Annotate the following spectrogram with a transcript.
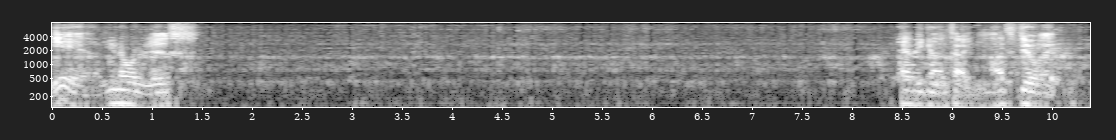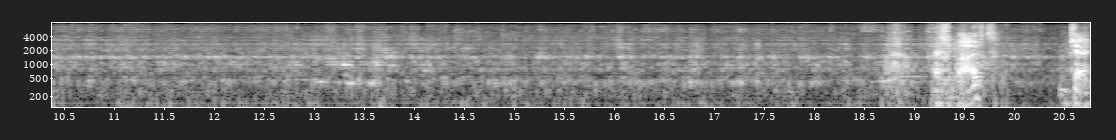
Yeah, you know what it is. Heavy gun Titan. Let's do it. I survived. Okay.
